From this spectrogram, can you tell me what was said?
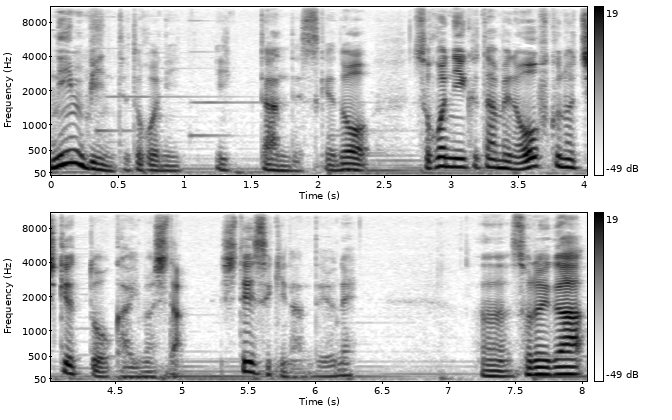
任便ってとこに行ったんですけどそこに行くための往復のチケットを買いました。指定席なんだよね、うん、それが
